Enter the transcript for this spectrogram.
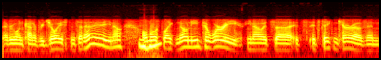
Everyone kind of rejoiced and said, "Hey, you know, mm-hmm. almost like no need to worry. You know, it's uh, it's it's taken care of." And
